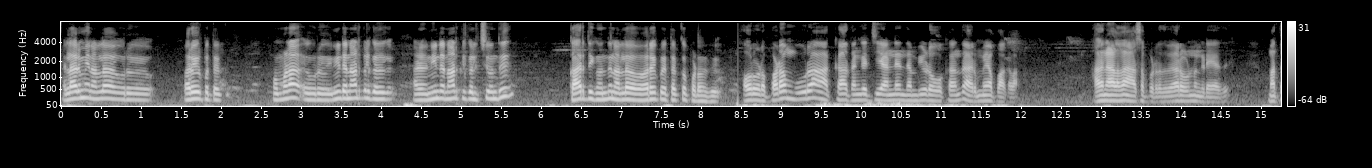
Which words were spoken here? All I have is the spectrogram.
எல்லாருமே நல்ல ஒரு வரவேற்பை தரு- ரொம்ப நாள் ஒரு நீண்ட நாட்களுக்கு நீண்ட நாட்கள் கழித்து வந்து கார்த்திக் வந்து நல்ல வரவேற்பை தக்க படம் இது. அவரோட படம் பூரா அக்கா தங்கச்சி அண்ணன் தம்பியோட உட்காந்து அருமையாக பார்க்கலாம் அதனால தான் ஆசைப்படுறது. வேறு ஒன்றும் கிடையாது. மற்ற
